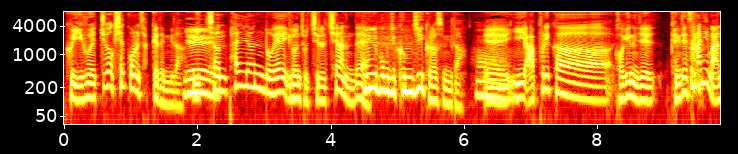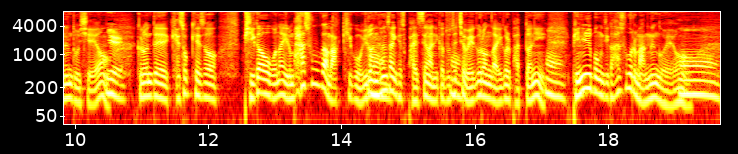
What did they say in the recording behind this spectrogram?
그 이후에 쭉 실권을 잡게 됩니다. 예. 2008년도에 이런 조치를 취하는데 비닐봉지 금지 그렇습니다. 어. 예, 이 아프리카 거기는 이제 굉장히 산이 많은 도시예요. 예. 그런데 계속해서 비가 오거나 이런 하수구가 막히고 이런 어. 현상이 계속 발생하니까 도대체 어. 왜 그런가 이걸 봤더니 어. 비닐봉지가 하수구를 막는 거예요. 어.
